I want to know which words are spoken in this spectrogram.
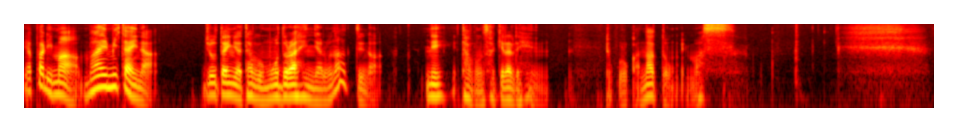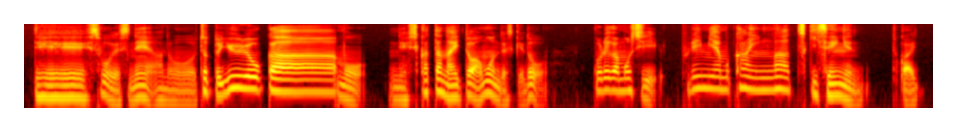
やっぱりまあ前みたいな状態には多分戻らへんやろうなっていうのはね多分避けられへんところかなと思います。でそうですね。あのちょっと有料化もね仕方ないとは思うんですけどこれがもしプレミアム会員が月1000円とか言って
